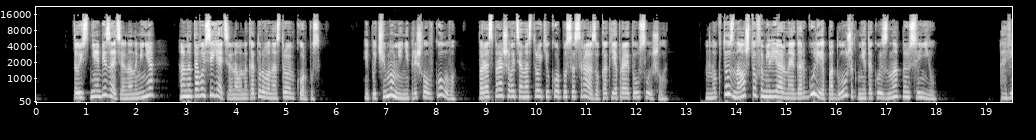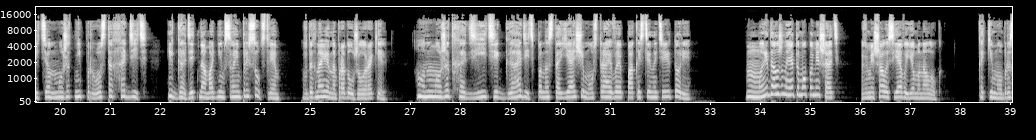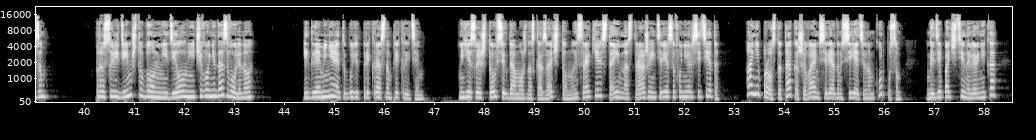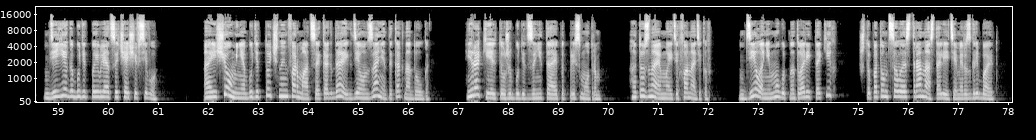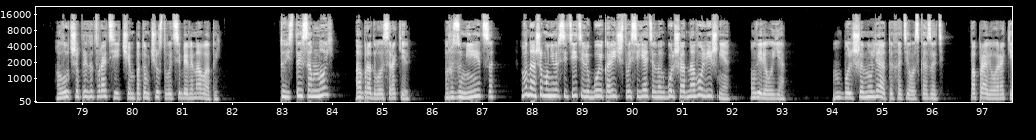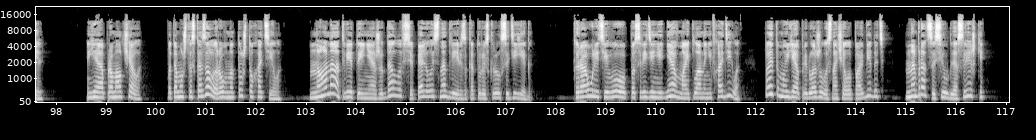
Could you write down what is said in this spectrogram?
То есть не обязательно на меня, а на того сиятельного, на которого настроен корпус. И почему мне не пришло в голову пора спрашивать о настройке корпуса сразу, как я про это услышала? Но кто знал, что фамильярная горгулья подложит мне такую знатную свинью? А ведь он может не просто ходить и гадить нам одним своим присутствием, вдохновенно продолжила Ракель. Он может ходить и гадить, по-настоящему устраивая пакости на территории. Мы должны этому помешать, вмешалась я в ее монолог. Каким образом? Проследим, чтобы он не делал ничего недозволенного. И для меня это будет прекрасным прикрытием. Если что, всегда можно сказать, что мы с Ракель стоим на страже интересов университета, а не просто так ошиваемся рядом с сиятельным корпусом, где почти наверняка Диего будет появляться чаще всего. А еще у меня будет точная информация, когда и где он занят и как надолго. И Ракель тоже будет занята и под присмотром. А то знаем мы этих фанатиков. Дел они могут натворить таких, что потом целая страна столетиями разгребает. Лучше предотвратить, чем потом чувствовать себя виноватой. «То есть ты со мной?» — обрадовалась Ракель. «Разумеется. В нашем университете любое количество сиятельных больше одного лишнее», — уверила я. «Больше нуля, ты хотела сказать», — поправила Ракель. Я промолчала потому что сказала ровно то, что хотела. Но она ответа и не ожидала, все пялилась на дверь, за которой скрылся Диего. Караулить его посредине дня в мои планы не входило, поэтому я предложила сначала пообедать, набраться сил для слежки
